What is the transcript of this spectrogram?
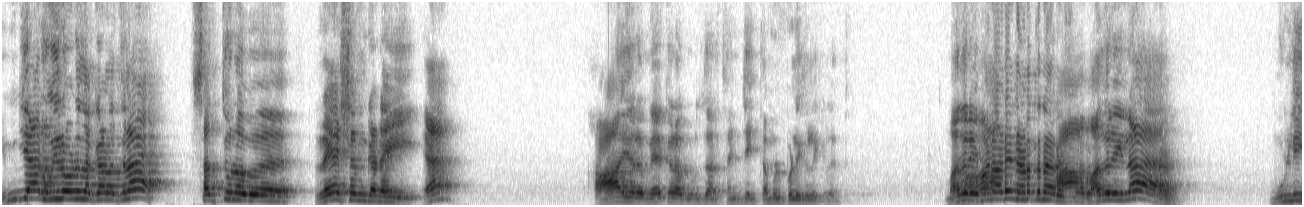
எம்ஜிஆர் உயிரோடு இருந்த காலத்துல சத்துணவு ரேஷன் கடை? ஆயிரம் ஏக்கரா கொடுத்தார் தஞ்சை தமிழ் பல்கலைக்கழகத்துக்கு மதுரை மாநாடே நடத்தினாரு. மதுரையில. முள்ளி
